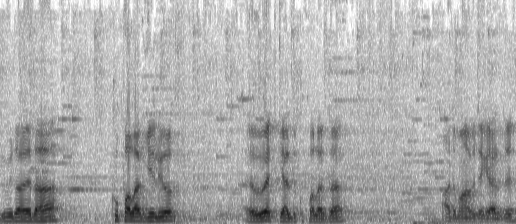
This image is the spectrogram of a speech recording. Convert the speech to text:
Bir müdahale daha. Kupalar geliyor. Evet geldi kupalarda. Hadi mavi de geldi.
